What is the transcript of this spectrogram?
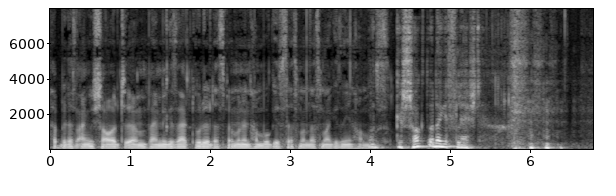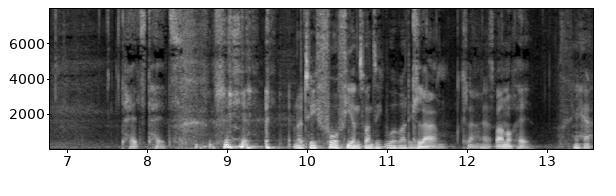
habe mir das angeschaut, ähm, weil mir gesagt wurde, dass wenn man in Hamburg ist, dass man das mal gesehen haben muss. Geschockt oder geflasht? Teils, teils. Und natürlich vor 24 Uhr war die. Klar, klar. Es war noch hell. Ja.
